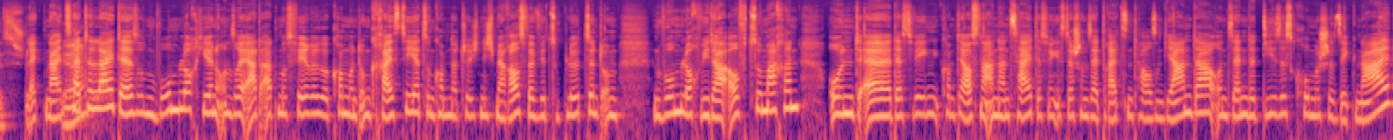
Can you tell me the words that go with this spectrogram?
Das Black Knight Ja. Satellite, der ist aus dem Wurmloch hier in unsere Erdatmosphäre gekommen und umkreist hier jetzt und kommt natürlich nicht mehr raus, weil wir zu blöd sind, um ein Wurmloch wieder aufzumachen. Und äh, deswegen kommt er aus einer anderen Zeit, deswegen ist er schon seit 13.000 Jahren da und sendet dieses komische Signal,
